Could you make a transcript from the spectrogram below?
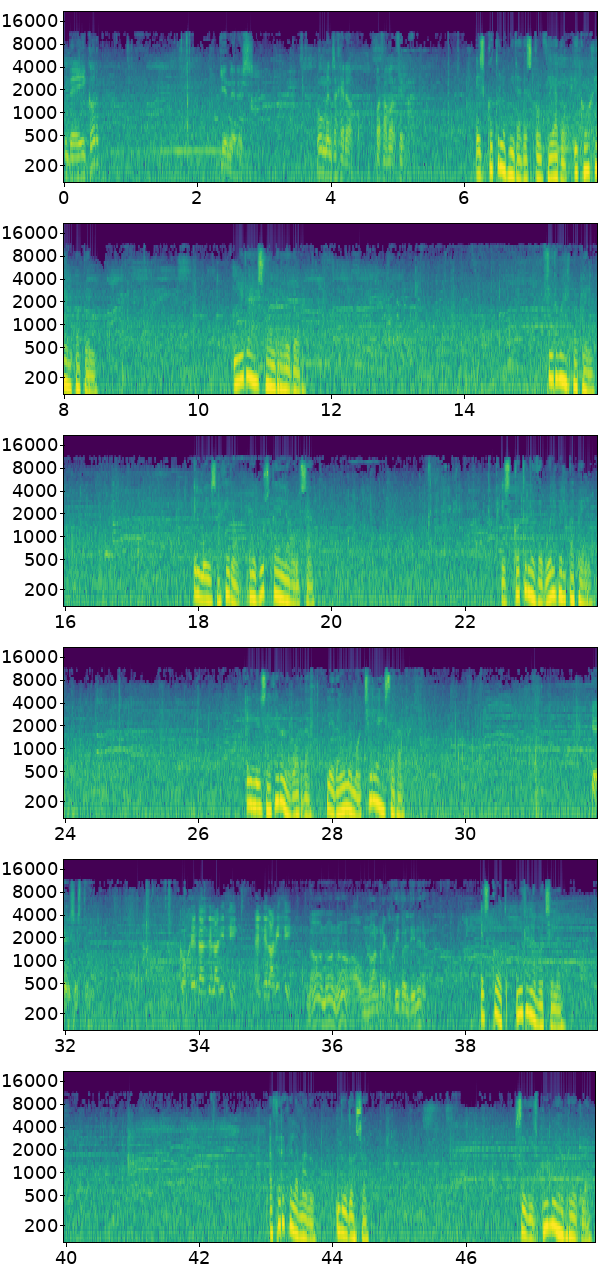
de Icor? ¿Quién eres? Un mensajero. Por favor, firma. Scott lo mira desconfiado y coge el papel. Mira a su alrededor. Firma el papel. El mensajero lo busca en la bolsa. Scott le devuelve el papel. El mensajero lo guarda, le da una mochila y se va. ¿Qué es esto? Coged al de la bici, el de la bici. No, no, no. Aún no han recogido el dinero. Scott mira la mochila. Acerca la mano, dudoso. Se dispone a abrirla.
